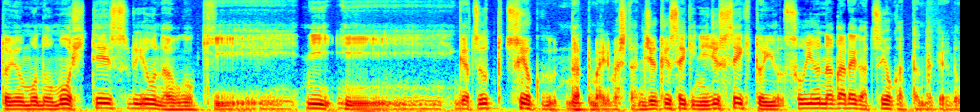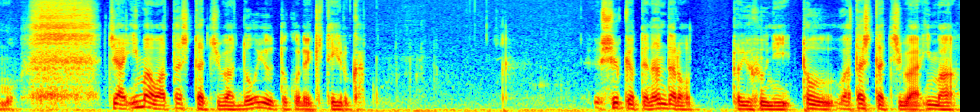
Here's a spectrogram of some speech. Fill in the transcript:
というものも否定するような動きにがずっと強くなってまいりました。19世紀20世紀というそういう流れが強かったんだけれども。じゃあ今私たちはどういうところで来ているか。宗教って何だろうというふうに問う私たちは今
